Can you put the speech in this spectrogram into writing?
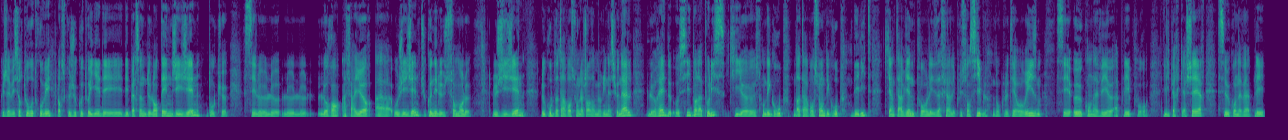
que j'avais surtout retrouvé lorsque je côtoyais des, des personnes de l'antenne GIGN, donc euh, c'est le, le, le, le, rang inférieur à, au GIGN, tu connais le, sûrement le, le GIGN, le groupe d'intervention de la gendarmerie nationale, le RAID aussi dans la police, qui euh, sont des groupes d'intervention, des groupes d'élite qui interviennent pour les affaires les plus sensibles, donc le terrorisme, c'est eux qu'on avait euh, appelé pour l'hypercachère, c'est eux qu'on avait appelé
